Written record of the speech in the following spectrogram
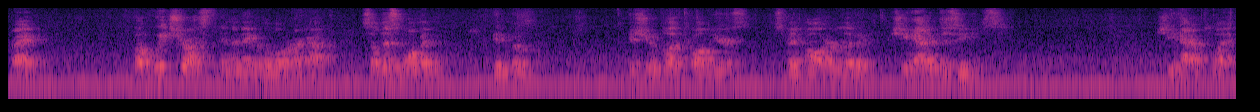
Right? But we trust in the name of the Lord our God. So this woman in Luke, issue of blood 12 years, spent all her living. She had a disease. She had a plague.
